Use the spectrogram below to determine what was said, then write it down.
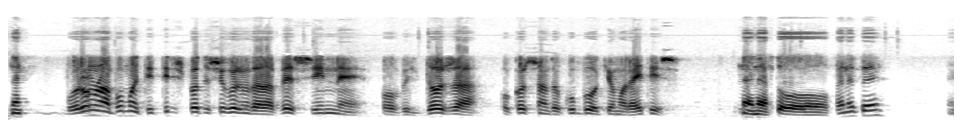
Ναι. μπορούμε να πούμε ότι οι τρεις πρώτες σίγουρες μεταγραφές είναι ο Βιλντόζα, ο Κώστας Αντοκούμπο και ο Μωραΐτης. Ναι, ναι, αυτό φαίνεται. Ε,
